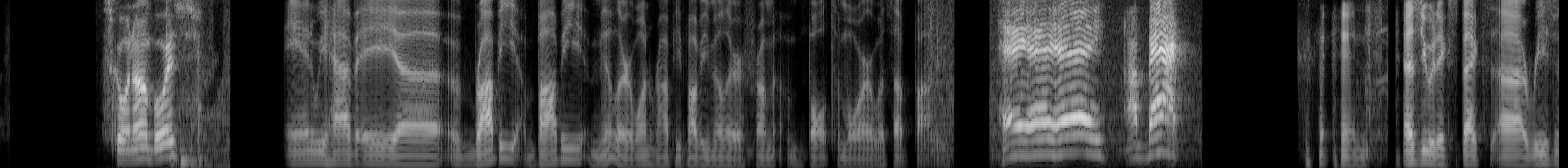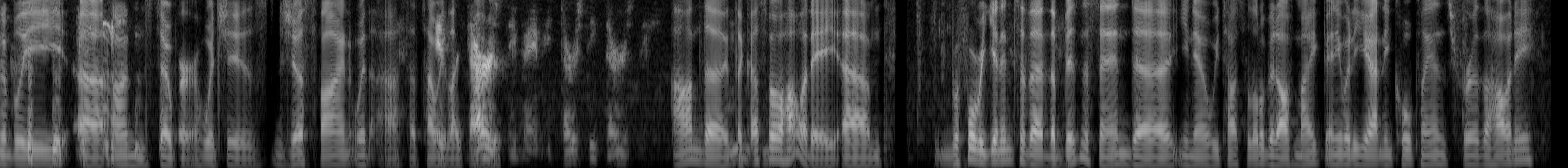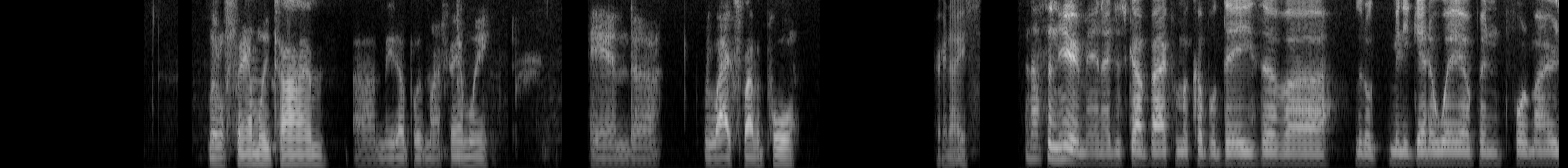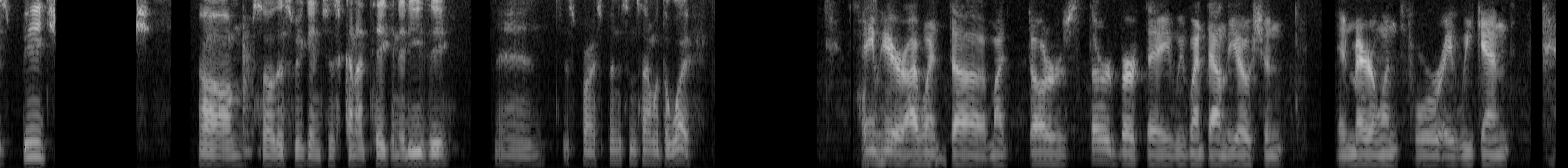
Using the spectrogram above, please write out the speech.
What's going on, boys? And we have a uh, Robbie Bobby Miller, one Robbie Bobby Miller from Baltimore. What's up, Bobby? Hey, hey, hey, I'm back. and as you would expect, uh, reasonably uh, unsober, which is just fine with us. That's how it's we like Thursday, baby. Thursday, Thursday. On the the cusp of a holiday. Um, before we get into the the business end, uh, you know, we talked a little bit off mic. Anybody got any cool plans for the holiday? Little family time. Uh, meet up with my family and uh, relax by the pool. Very nice. Nothing here, man. I just got back from a couple days of a uh, little mini getaway up in Fort Myers Beach. Um, so this weekend, just kind of taking it easy and just probably spending some time with the wife. Same awesome. here. I went uh, my daughter's third birthday. We went down the ocean in Maryland for a weekend,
